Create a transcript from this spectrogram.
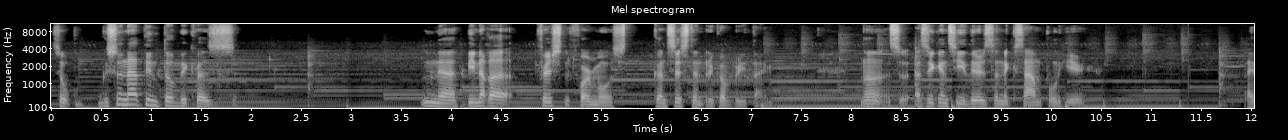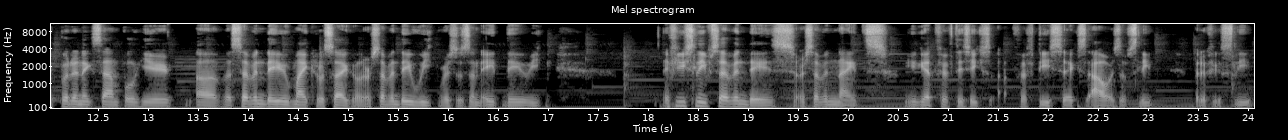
So, gusto natin to because na pinaka first and foremost consistent recovery time. No, so as you can see, there's an example here. I put an example here of a seven-day microcycle or seven-day week versus an eight-day week if you sleep seven days or seven nights, you get 56, 56 hours of sleep. But if you sleep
